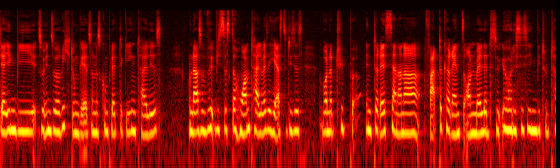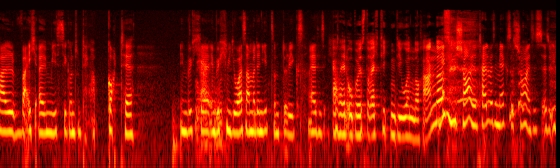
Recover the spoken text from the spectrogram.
der irgendwie so in so eine Richtung geht, sondern das komplette Gegenteil ist. Und also, wie ist das daheim teilweise herrscht, dieses, wenn ein Typ Interesse an einer Vaterkarenz anmeldet, so, ja, das ist irgendwie total weicheilmäßig und so, und denke, oh Gott, hey, in, welche, ja, in welchem Jahr sind wir denn jetzt unterwegs? Ja, Aber in Oberösterreich ticken die Uhren noch anders. Irgendwie schon, teilweise merkst du es schon. Es ist, also ich,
